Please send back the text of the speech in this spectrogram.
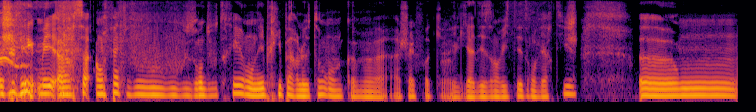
mais alors, ça, en fait, vous vous en douterez, on est pris par le temps, hein, comme à chaque fois qu'il y a des invités dans Vertige. Euh,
